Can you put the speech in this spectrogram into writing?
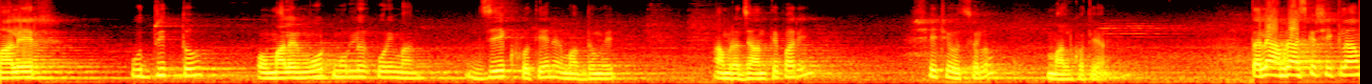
মালের উদ্বৃত্ত ও মালের মোট মূল্যের পরিমাণ যে খতিয়ানের মাধ্যমে আমরা জানতে পারি, সেটি হচ্ছিল মাল খতিয়ান। তাহলে আমরা আজকে শিখলাম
